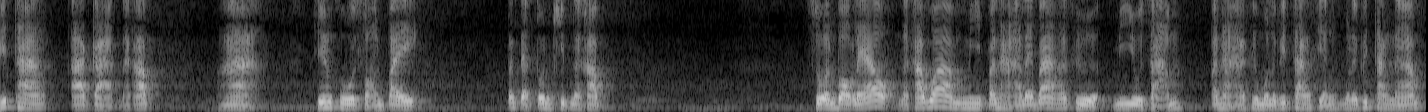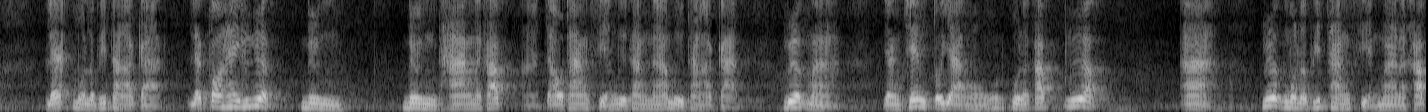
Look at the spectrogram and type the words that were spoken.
พิษทางอากาศนะครับอ่าที่คุณครูสอนไปตั้งแต่ต้นคลิปนะครับ ส่วนบอกแล้วนะครับว่ามีปัญหาอะไรบ้างก็คือมีอยู่ 3 ปัญหาคือมลพิษทางเสียงมลพิษทางน้ำและมลพิษทางอากาศ และก็ให้เลือก1 1ทางนะครับจะเอาทางเสียงหรือทางน้ำหรือทางอากาศเลือกมา อย่างเช่นตัวอย่างของคุณครูนะครับ เลือกอ่าเลือกมลพิษทางเสียงมานะครับ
